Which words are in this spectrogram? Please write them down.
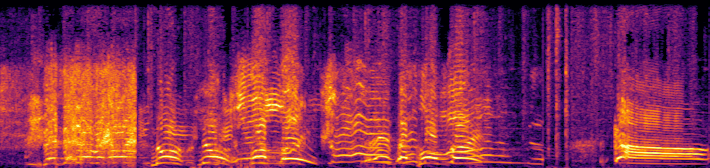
That's it. Oh my god! No, no! Pump me! It's a pump me! Go!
